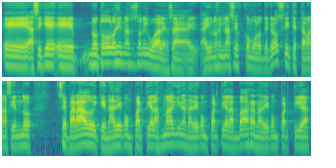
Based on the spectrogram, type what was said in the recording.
Eh, así que no todos los gimnasios son iguales. O sea, hay, unos gimnasios como los de CrossFit que estaban haciendo separado y que nadie compartía las máquinas, nadie compartía las barras, nadie compartía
